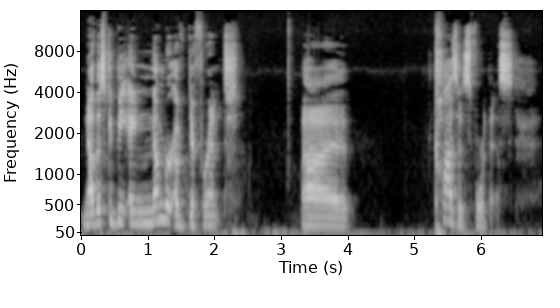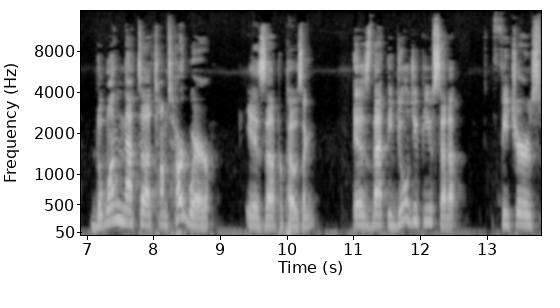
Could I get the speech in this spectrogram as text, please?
Now, this could be a number of different uh, causes for this. The one that uh, Tom's Hardware is uh, proposing is that the dual GPU setup features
